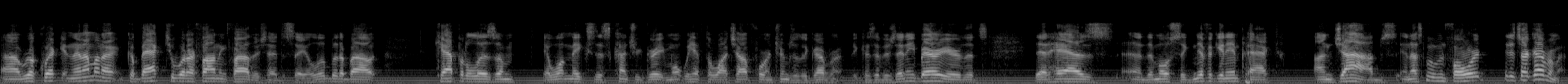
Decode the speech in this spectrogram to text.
uh, real quick, and then I'm going to go back to what our founding fathers had to say a little bit about capitalism and what makes this country great and what we have to watch out for in terms of the government. Because if there's any barrier that's that has uh, the most significant impact on jobs and us moving forward, it's our government.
